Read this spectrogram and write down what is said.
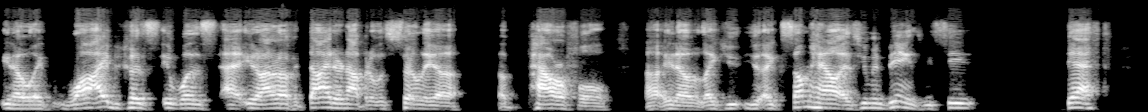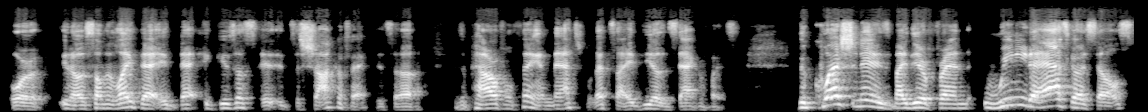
you know, like why? Because it was, uh, you know, I don't know if it died or not, but it was certainly a a powerful, uh, you know, like you, you like somehow as human beings we see death or you know something like that. It that it gives us it, it's a shock effect. It's a it's a powerful thing, and that's that's the idea of the sacrifice. The question is, my dear friend, we need to ask ourselves.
